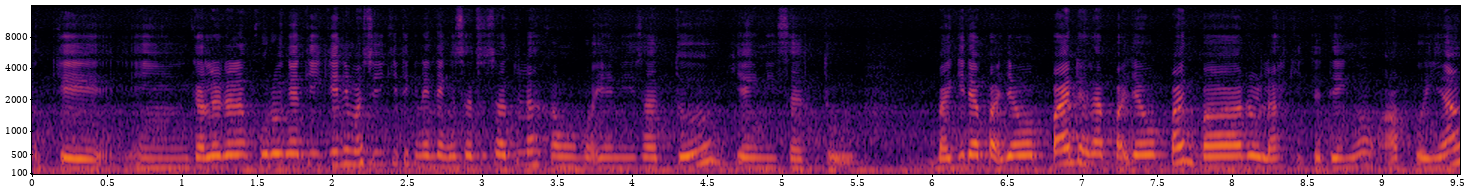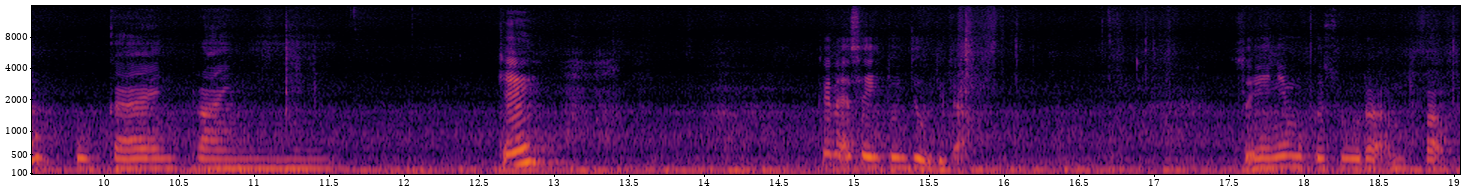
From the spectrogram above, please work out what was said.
Okey, kalau dalam kurung yang tiga ni maksudnya kita kena tengok satu-satu lah. Kamu buat yang ni satu, yang ni satu. Bagi dapat jawapan, dah dapat jawapan, barulah kita tengok apa yang bukan prime ni. Okey. Kan nak saya tunjuk juga. So, yang ni muka surat 40.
